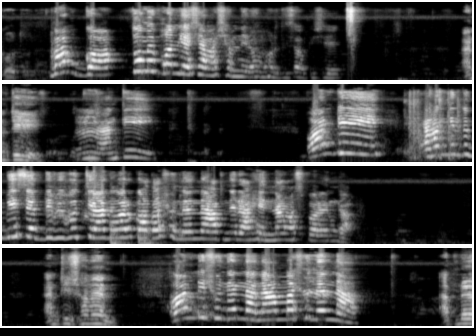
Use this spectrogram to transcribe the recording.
ঘটনা। গ তুমি ফোন দিয়ে এসে আমার সামনে এরকম হর দিছো আন্টি। হুম আন্টি। আন্টি এখন কিন্তু বিশের দিবি বুঝছেন ওর কথা শুনেন না আপনি রাহেন নামাজ পড়েন গা। আন্টি শোনেন। আন্টি শুনেন না না আম্মা শুনেন না। আপনার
